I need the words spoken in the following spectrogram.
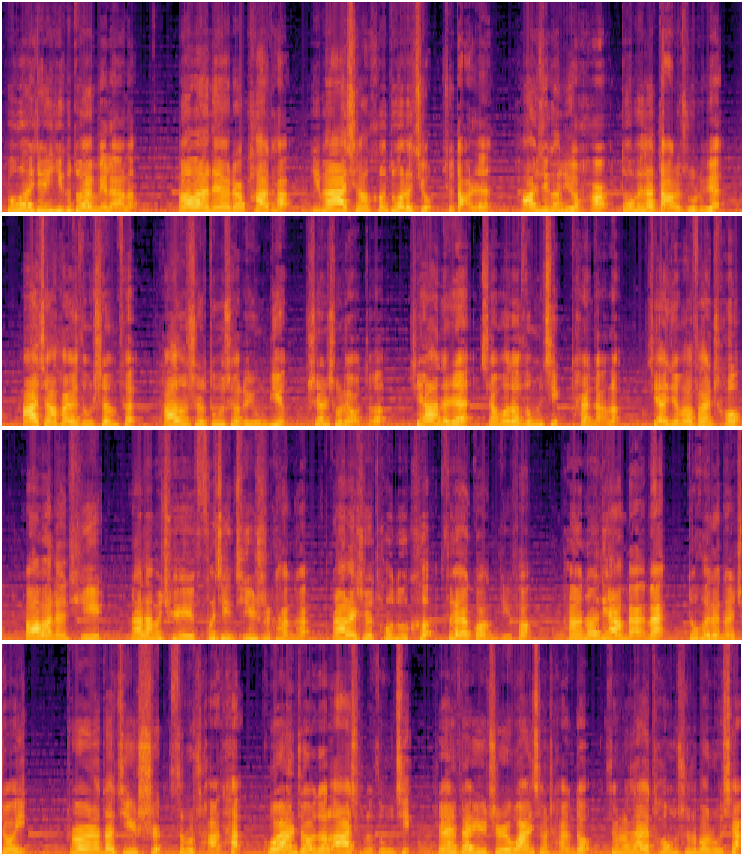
不过已经一个多月没来了。老板娘有点怕他，因为阿强喝多了酒就打人，好几个女孩都被他打了住了院。阿强还有层身份，他曾是毒枭的佣兵，身手了得，这样的人想摸到踪迹太难了。见警方犯愁，老板娘提议让他们去附近集市看看，那里是偷渡客最爱逛的地方，很多地下买卖都会在那交易。众人来到集市，四处查探，果然找到了阿强的踪迹。人飞与之顽强缠斗，最终在同事的帮助下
